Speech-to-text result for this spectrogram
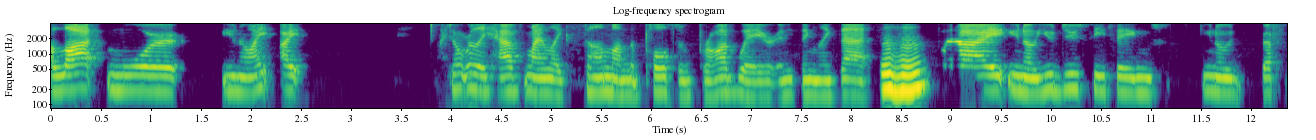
a lot more. You know, I I I don't really have my like thumb on the pulse of Broadway or anything like that. Mm-hmm. But I, you know, you do see things, you know, ref,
